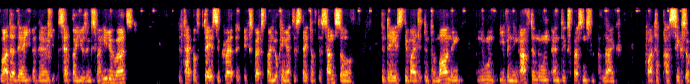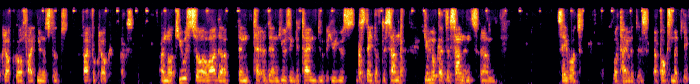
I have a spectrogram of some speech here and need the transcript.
rather they they're set by using Swahili words. The type of day is expressed by looking at the state of the sun. So the day is divided into morning, noon, evening, afternoon, and expressions like quarter past six o'clock or five minutes to five o'clock are not used. So rather than than using the time, you use the state of the sun. You look at the sun and um, say what what time it is approximately.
